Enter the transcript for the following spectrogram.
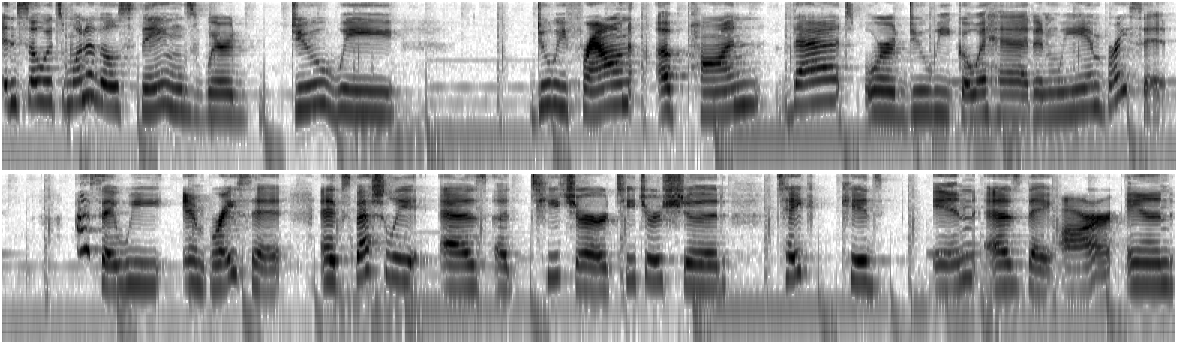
and so it's one of those things where do we do we frown upon that or do we go ahead and we embrace it? I say we embrace it, especially as a teacher. Teachers should take kids in as they are and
